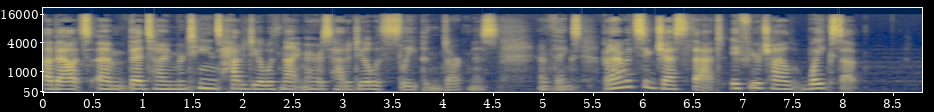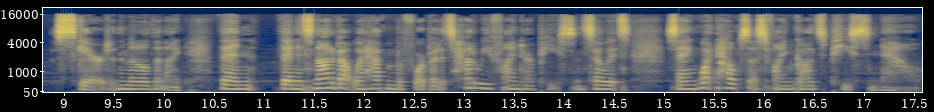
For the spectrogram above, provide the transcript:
about um, bedtime routines, how to deal with nightmares, how to deal with sleep and darkness and things. But I would suggest that if your child wakes up scared in the middle of the night, then then it's not about what happened before, but it's how do we find our peace? And so it's saying what helps us find God's peace now?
